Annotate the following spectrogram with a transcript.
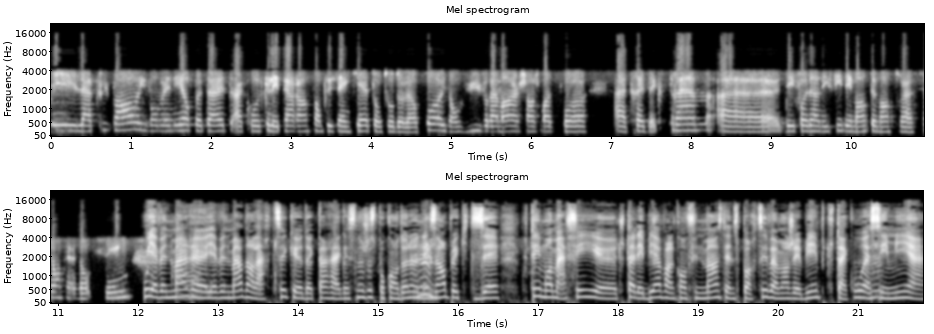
mais la plupart, ils vont venir peut-être à cause que les parents sont plus inquiets autour de leur poids. Ils ont vu vraiment un changement de poids très extrême. Euh, des fois, dans les filles, des manques de menstruation, c'est un autre signe. Oui, il y avait une mère, euh, euh, il y avait une mère dans l'article, docteur Agostino, juste pour qu'on donne un hmm. exemple, qui disait, écoutez, moi, ma fille, tout allait bien avant le confinement, c'était une sportive, elle mangeait bien, puis tout à coup, elle hmm. s'est mise à,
